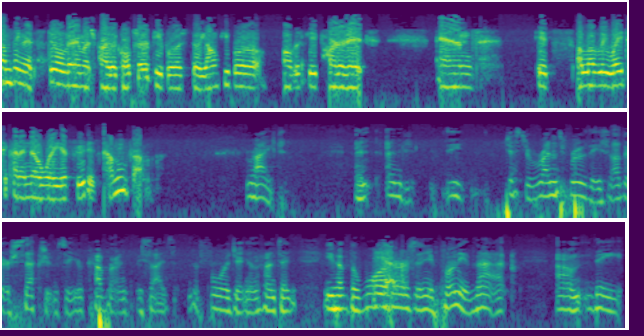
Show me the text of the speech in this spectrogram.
something that's still very much part of the culture. People are still young people are obviously part of it, and it's a lovely way to kind of know where your food is coming from. Right. And and the, just to run through these other sections that you're covering, besides the foraging and hunting, you have the waters, and you have plenty of that. Um, the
